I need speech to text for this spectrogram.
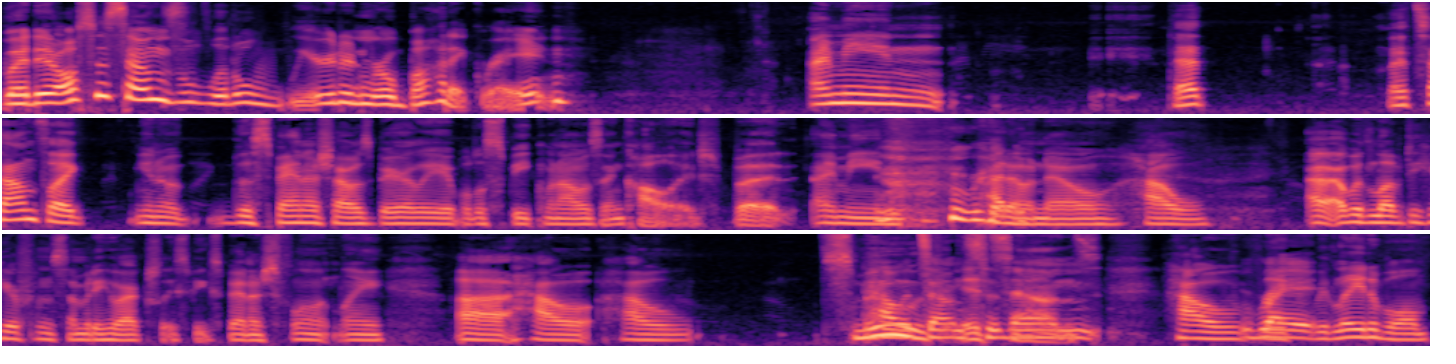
but it also sounds a little weird and robotic, right? I mean, that that sounds like you know the Spanish I was barely able to speak when I was in college. But I mean, right. I don't know how. I would love to hear from somebody who actually speaks Spanish fluently. Uh, how how smooth how it sounds, it sounds how right. like relatable.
